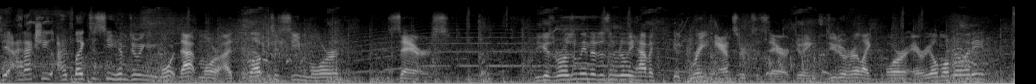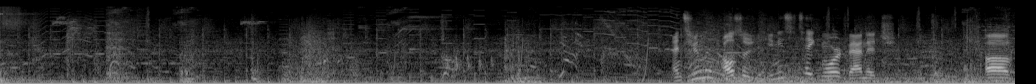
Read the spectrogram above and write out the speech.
See, I'd actually, I'd like to see him doing more that more. I'd love to see more Zairs. Because Rosalina doesn't really have a, a great answer to Zair, doing due to her like poor aerial mobility. And Toon Link also, he needs to take more advantage of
